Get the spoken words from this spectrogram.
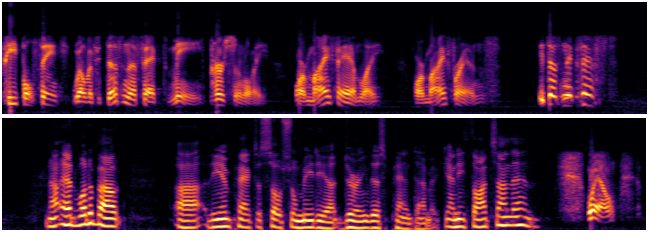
People think, well, if it doesn't affect me personally, or my family, or my friends, it doesn't exist. Now, Ed, what about uh, the impact of social media during this pandemic? Any thoughts on that? Well,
